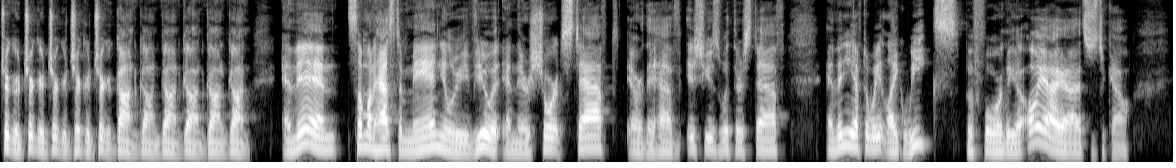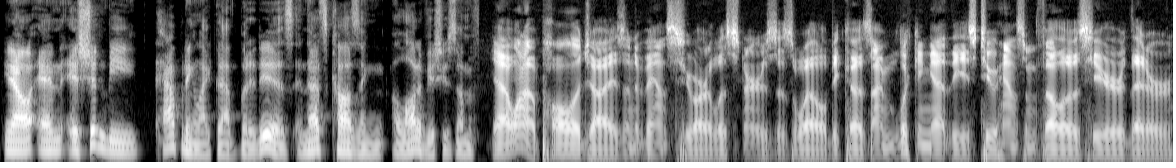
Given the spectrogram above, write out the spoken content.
trigger, trigger, trigger, trigger, trigger, gone, gone, gone, gone, gone, gone. And then someone has to manually review it and they're short staffed or they have issues with their staff. And then you have to wait like weeks before they go, oh, yeah, yeah, it's just a cow you know and it shouldn't be happening like that but it is and that's causing a lot of issues um, Yeah, I want to apologize in advance to our listeners as well because I'm looking at these two handsome fellows here that are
